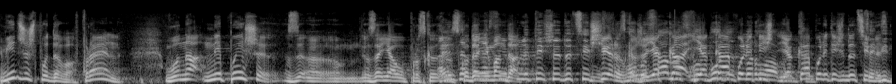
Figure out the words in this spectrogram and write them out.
Він же ж подавав, правильно? Вона не пише заяву про складання мандату. Ще раз кажу, яка, яка, в політична, яка політична доцільність?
